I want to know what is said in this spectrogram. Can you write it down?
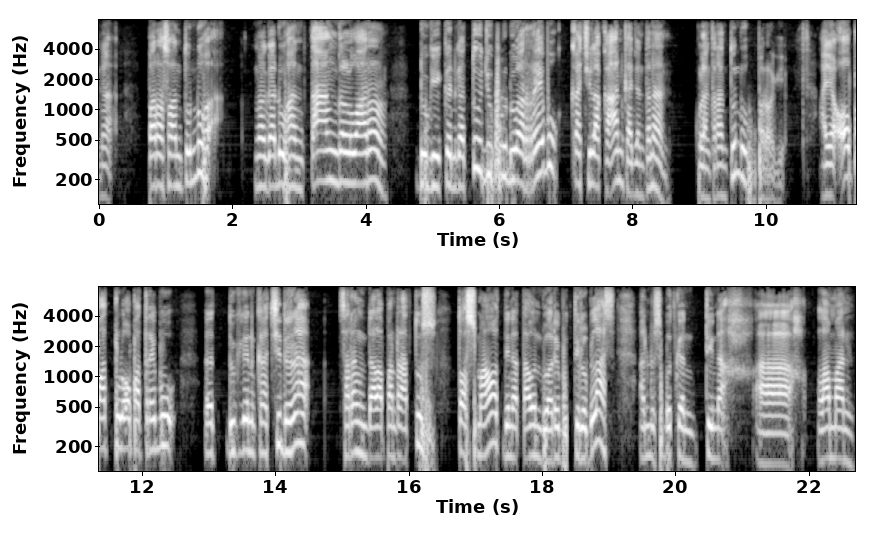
nah paraosan tunduh ngagaduhan tanggal warer dugikan ke 72 ribu kecelakaan kajantenan kulantaran tunduh parogi ayah opat puluh opat ribu eh, dugikan ke cedera sarang 800 tos maut dina tahun 2013 anu disebutkan tina uh, laman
